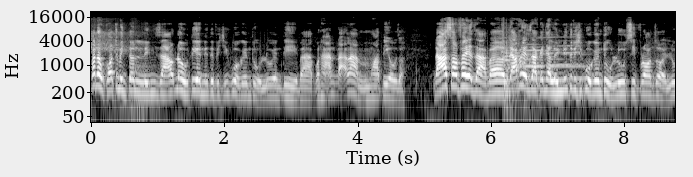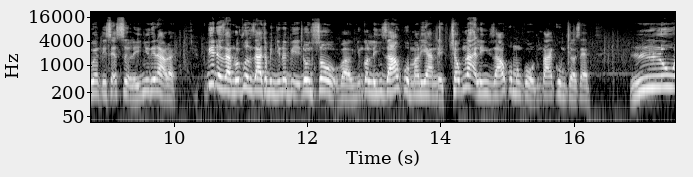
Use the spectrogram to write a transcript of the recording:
Bắt đầu có cho mình tên lính giáo đầu tiên đến từ vị trí của game thủ LMT và con hãn đã làm hoa tiêu rồi. Đã sao phát hiện ra và đã phát hiện ra cái nhà lính đến từ vị trí của game thủ Lucifron rồi. LMT sẽ xử lý như thế nào đây? Biết được rằng đối phương ra cho mình những đơn vị Donso và những con lính giáo của Marian để chống lại lính giáo của Mông Cổ, chúng ta hãy cùng chờ xem. Lu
